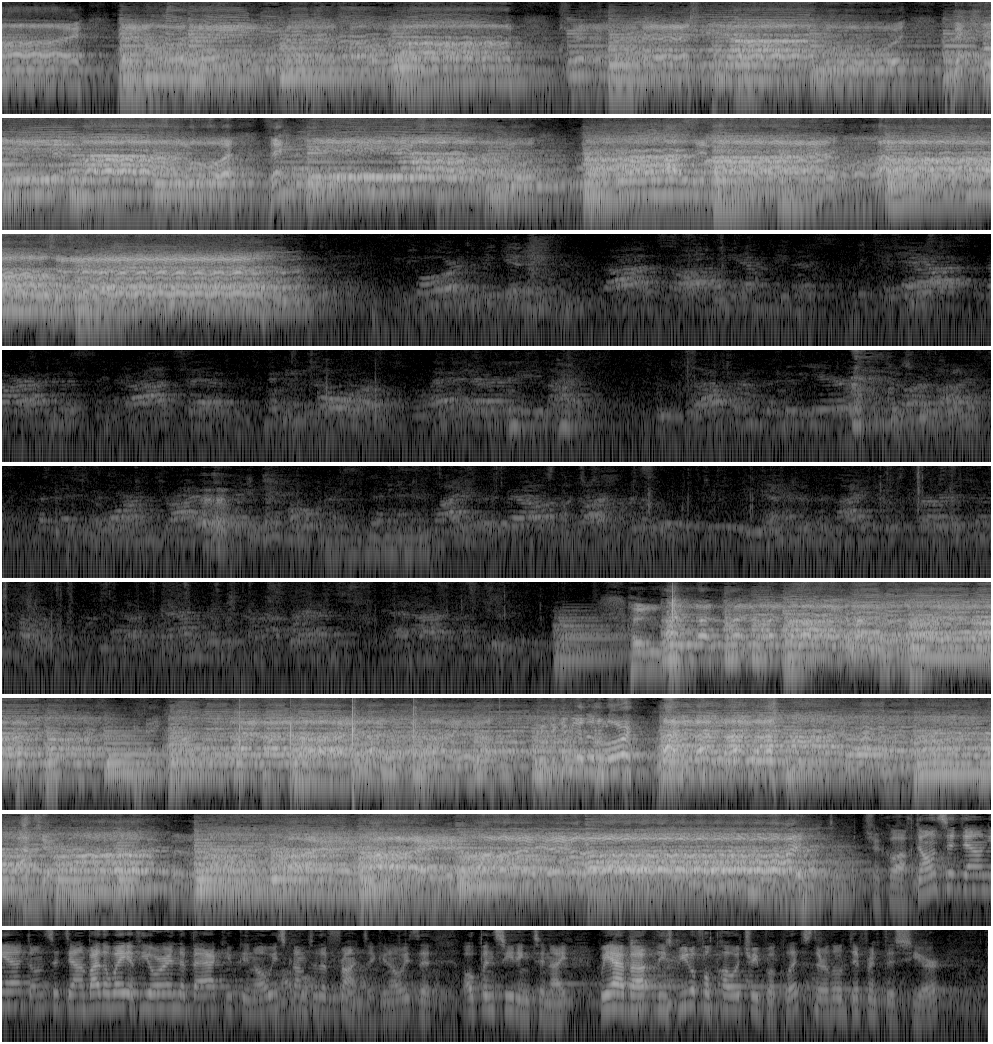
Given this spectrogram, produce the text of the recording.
sit down yet. Don't sit down. By the way, if you are in the back, you can always come to the front. You can always uh, open seating tonight. We have uh, these beautiful poetry booklets. They're a little different this year.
